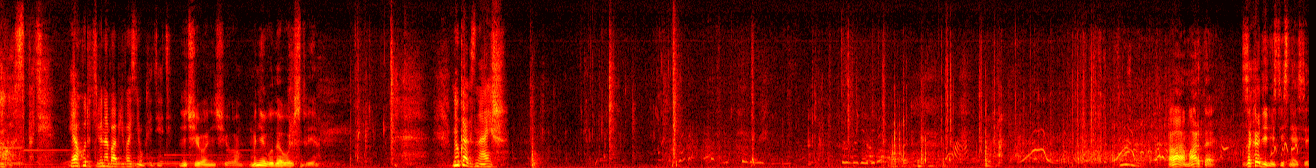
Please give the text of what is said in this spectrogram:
Господи, и охота тебе на бабью возню глядеть. Ничего, ничего. Мне в удовольствие. Ну, как знаешь. А, Марта, заходи, не стесняйся.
